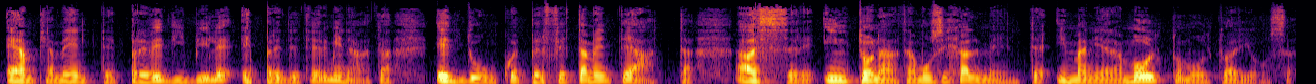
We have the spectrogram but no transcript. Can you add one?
è ampiamente prevedibile e predeterminata e dunque perfettamente atta a essere intonata musicalmente in maniera molto molto ariosa.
